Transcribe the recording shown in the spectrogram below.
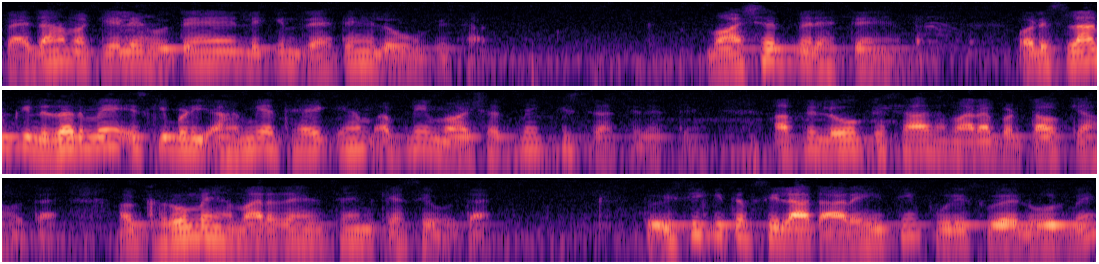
پیدا ہم اکیلے ہوتے ہیں لیکن رہتے ہیں لوگوں کے ساتھ۔ معاشرت میں رہتے ہیں۔ اور اسلام کی نظر میں اس کی بڑی اہمیت ہے کہ ہم اپنی معاشرت میں کس طرح سے رہتے ہیں۔ اپنے لوگوں کے ساتھ ہمارا برتاؤ کیا ہوتا ہے؟ اور گھروں میں ہمارا رہن سہن کیسے ہوتا ہے؟ تو اسی کی تفصیلات آ رہی تھیں پوری سورہ نور میں۔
